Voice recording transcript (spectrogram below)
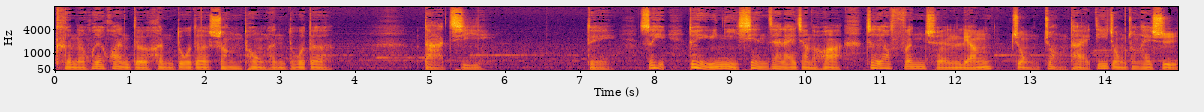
可能会换得很多的伤痛、很多的打击，对。所以，对于你现在来讲的话，这要分成两种状态。第一种状态是，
